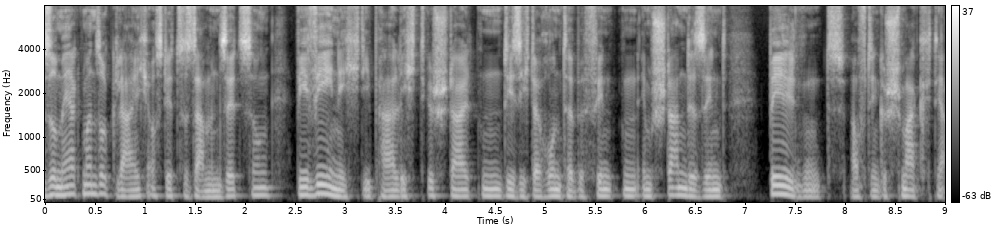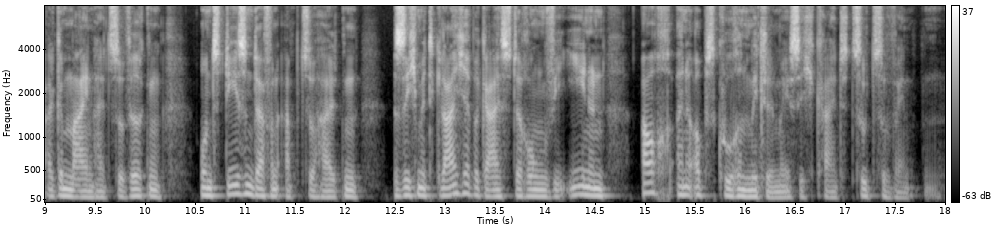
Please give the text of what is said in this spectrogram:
so merkt man sogleich aus der Zusammensetzung, wie wenig die paar Lichtgestalten, die sich darunter befinden, imstande sind, bildend auf den Geschmack der Allgemeinheit zu wirken und diesen davon abzuhalten, sich mit gleicher Begeisterung wie ihnen auch einer obskuren Mittelmäßigkeit zuzuwenden.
